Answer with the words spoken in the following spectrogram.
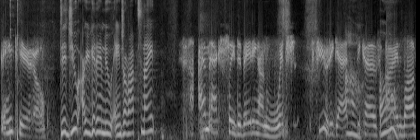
Thank you. Did you, are you getting a new angel wrap tonight? I'm actually debating on which few to get because Oh. I love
